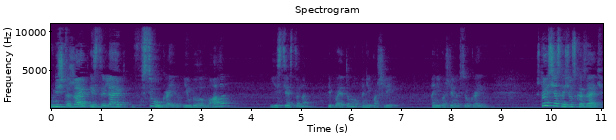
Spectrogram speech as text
уничтожают и стреляют всю Украину. Им было мало, естественно, и поэтому они пошли, они пошли на всю Украину. Что я сейчас хочу сказать?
